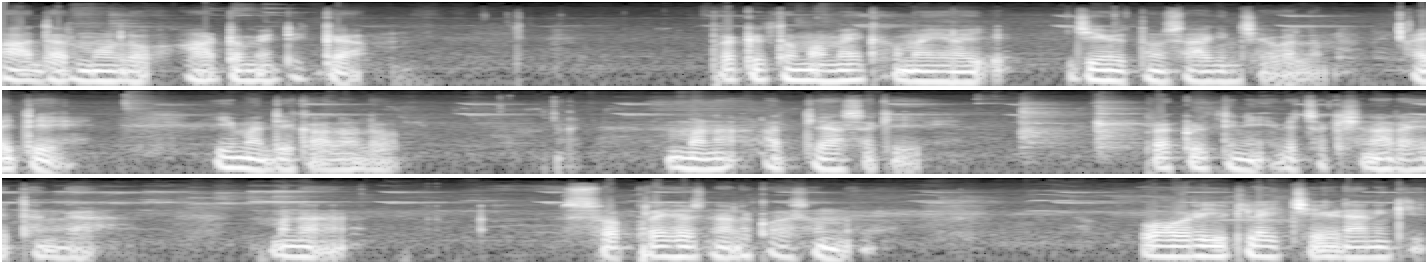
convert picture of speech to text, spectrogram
ఆ ధర్మంలో ఆటోమేటిక్గా ప్రకృతితో మమేకమై జీవితం సాగించే వాళ్ళం. అయితే ఈ మధ్యకాలంలో మన అత్యాశకి ప్రకృతిని విచక్షణారహితంగా మన స్వప్రయోజనాల కోసం ఓవర్ యూటిలైజ్ చేయడానికి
